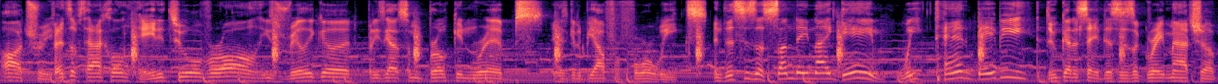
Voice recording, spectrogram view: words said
Autry. Defensive tackle, 82 overall. He's really good, but he's got some broken ribs and he's going to be out for 4 weeks. And this is a Sunday night game. Week 10, baby. I do got to say this is a great matchup.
